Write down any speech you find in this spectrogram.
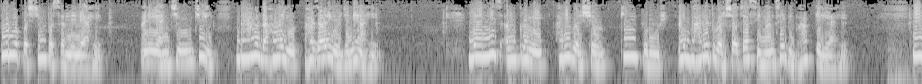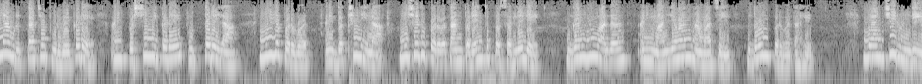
पूर्व पश्चिम पसरलेले आहेत. आणि यांची उंची दहा दहा हजार योजने आहे. यांनीच अनुक्रमे हरिवर्ष पुरुष आणि भारतवर्षाच्या सीमांचे विभाग केले आहेत. इला वृत्ताच्या पूर्वेकडे आणि पश्चिमेकडे उत्तरेला नील पर्वत आणि दक्षिणेला निषध पर्वतांपर्यंत पसरलेले गंधवादन आणि माल्यवान नावाचे दोन पर्वत आहेत. यांची रुंदी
